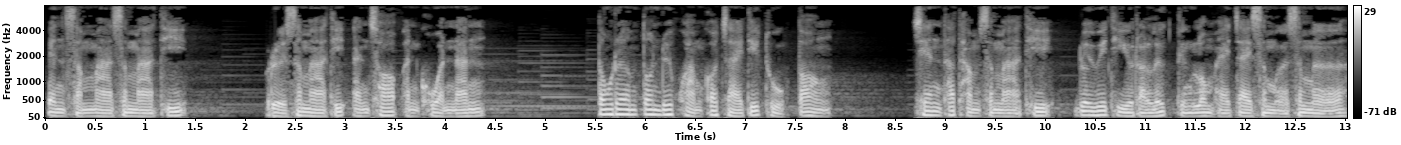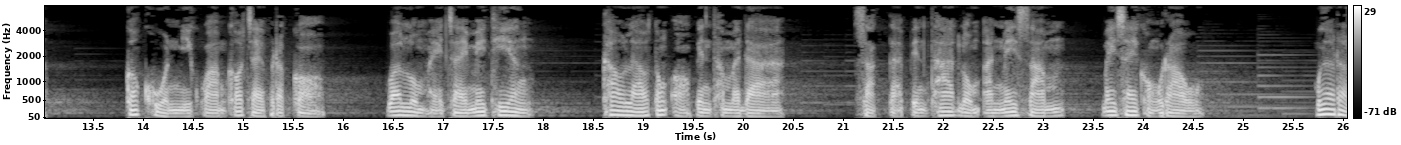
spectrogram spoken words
เป็นสัมมาสมาธิ หรือสมาธิอันชอบอันควรนั้น ต้องเริ่มต้นด้วยความเข้าใจที่ถูกต้อง เช่นถ้าทำสมาธิด้วยวิธีระลึกถึงลมหายใจเสมอๆ ก็ควรมีความเข้าใจประกอบ ว่าลมหายใจไม่เที่ยง เข้าแล้วต้องออกเป็นธรรมดา สักแต่เป็นธาตุลมอันไม่ซ้ำ ไม่ใช่ของเรา เมื่อระ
